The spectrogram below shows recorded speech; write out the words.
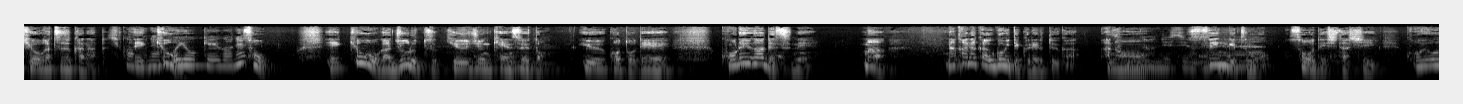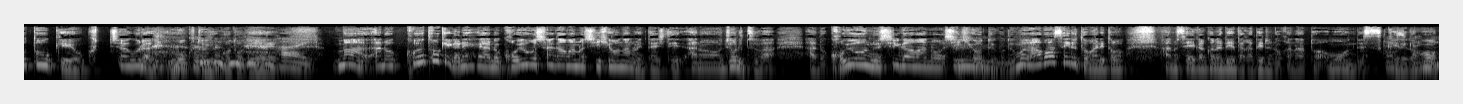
標が続くかなと。しかもね、今日雇用系がね。そう。え今日がジョルツ基準件数ということで、これがですね、まあ、なかなか動いてくれるというか、あの、ね、先月もそうでしたし、雇用統計を食っちゃうぐらい動くということで、はい、まあ、あの、雇用統計がね、あの、雇用者側の指標なのに対して、あの、ジョルツは、あの、雇用主側の指標ということで、うん、まあ、合わせると割と、あの、正確なデータが出るのかなとは思うんですけれども、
